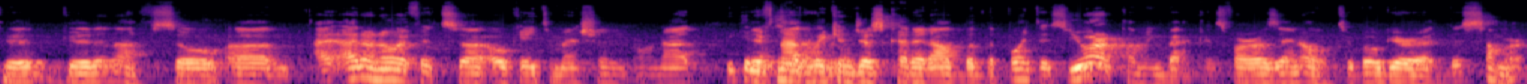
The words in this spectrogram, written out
Good, good enough. So um, I, I don't know if it's uh, okay to mention or not. If not, we can just cut it out. But the point is, you are coming back, as far as I know, to Bulgaria this summer.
